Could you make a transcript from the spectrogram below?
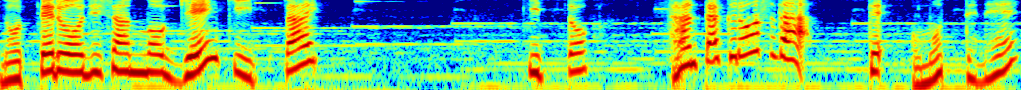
乗ってるおじさんも元気いっぱい。きっとサンタクロースだ。って思ってね。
